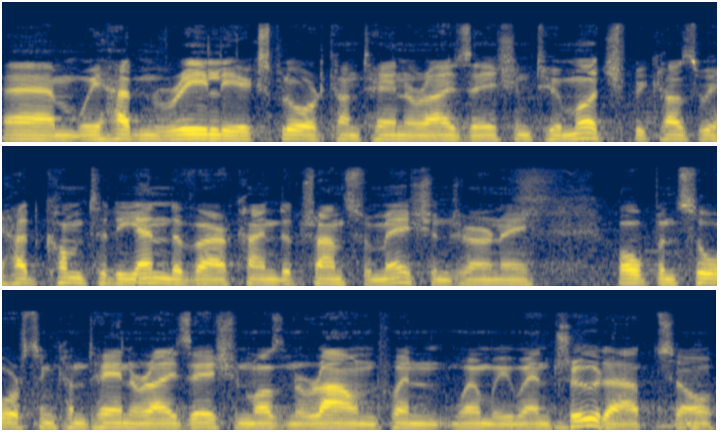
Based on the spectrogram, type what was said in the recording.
um, we hadn't really explored containerization too much because we had come to the end of our kind of transformation journey. Open source and containerization wasn't around when, when we went through that, so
